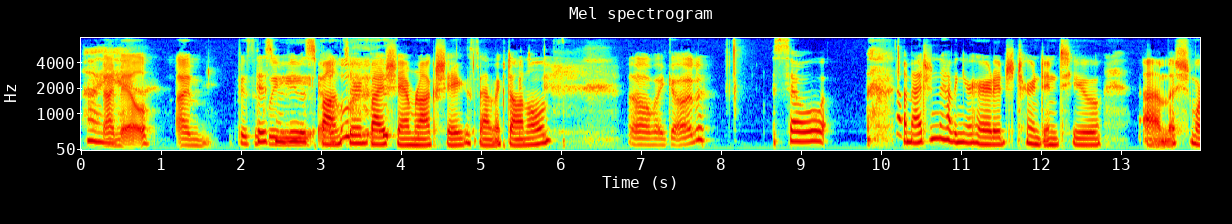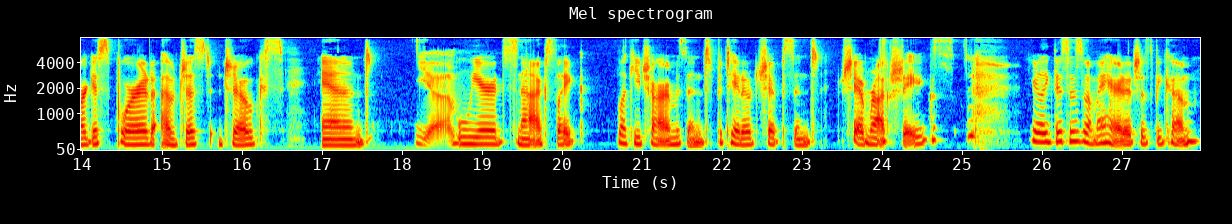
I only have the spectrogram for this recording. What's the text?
Hi. I'm ill. I'm physically. This movie was sponsored by Shamrock Shakes at McDonald's. oh my god. So imagine having your heritage turned into um, a smorgasbord of just jokes and Yeah. weird snacks like Lucky Charms and potato chips and Shamrock Shakes. You're like, this is what my heritage has become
